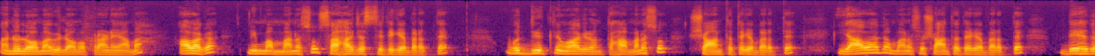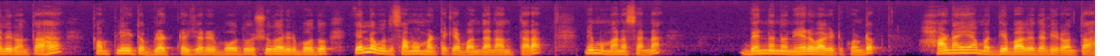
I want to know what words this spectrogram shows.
ಅನುಲೋಮ, ವಿಲೋಮ, ಪ್ರಾಣಾಯಾಮ. ಆವಾಗ ನಿಮ್ಮ ಮನಸ್ಸು ಸಹಜ ಸ್ಥಿತಿಗೆ ಬರುತ್ತೆ. ಉದ್ವಿಗ್ನವಾಗಿರುವಂತಹ ಮನಸ್ಸು ಶಾಂತತೆಗೆ ಬರುತ್ತೆ. ಯಾವಾಗ ಮನಸ್ಸು ಶಾಂತತೆಗೆ ಬರುತ್ತೆ, ದೇಹದಲ್ಲಿರುವಂತಹ ಕಂಪ್ಲೀಟ್ ಬ್ಲಡ್ ಪ್ರೆಷರ್ ಇರ್ಬೋದು ಶುಗರ್ ಇರ್ಬೋದು, ಎಲ್ಲ ಒಂದು ಸಮಮಟ್ಟಕ್ಕೆ ಬಂದ ನಂತರ ನಿಮ್ಮ ಮನಸ್ಸನ್ನು ಬೆನ್ನನ್ನು ನೇರವಾಗಿಟ್ಟುಕೊಂಡು ಹಣೆಯ ಮಧ್ಯಭಾಗದಲ್ಲಿರುವಂತಹ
